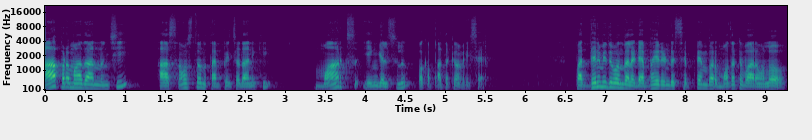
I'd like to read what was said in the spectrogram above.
ఆ ప్రమాదాన్ని నుంచి ఆ సంస్థను తప్పించడానికి మార్క్స్ ఎంగెల్స్లు ఒక పథకం వేశారు. పద్దెనిమిది వందల డెబ్భై రెండు సెప్టెంబర్ మొదటి వారంలో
